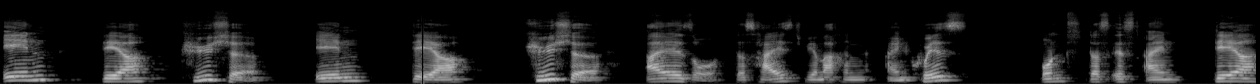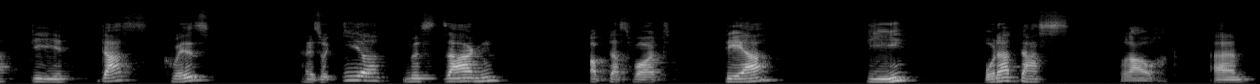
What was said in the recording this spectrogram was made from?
in der Küche. In der Küche. Also, das heißt, wir machen ein Quiz und das ist ein der, die, das Quiz. Also ihr müsst sagen, ob das Wort der, die oder das braucht. Ähm,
